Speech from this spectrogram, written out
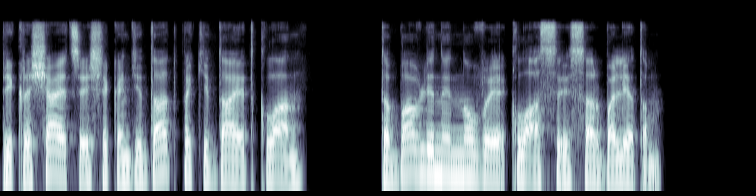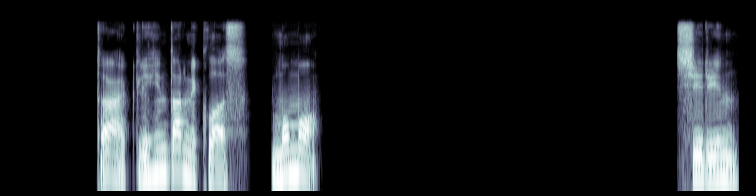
Прекращается, если кандидат покидает клан. Добавлены новые классы с арбалетом. Так, легендарный класс. Момо. Сирин.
